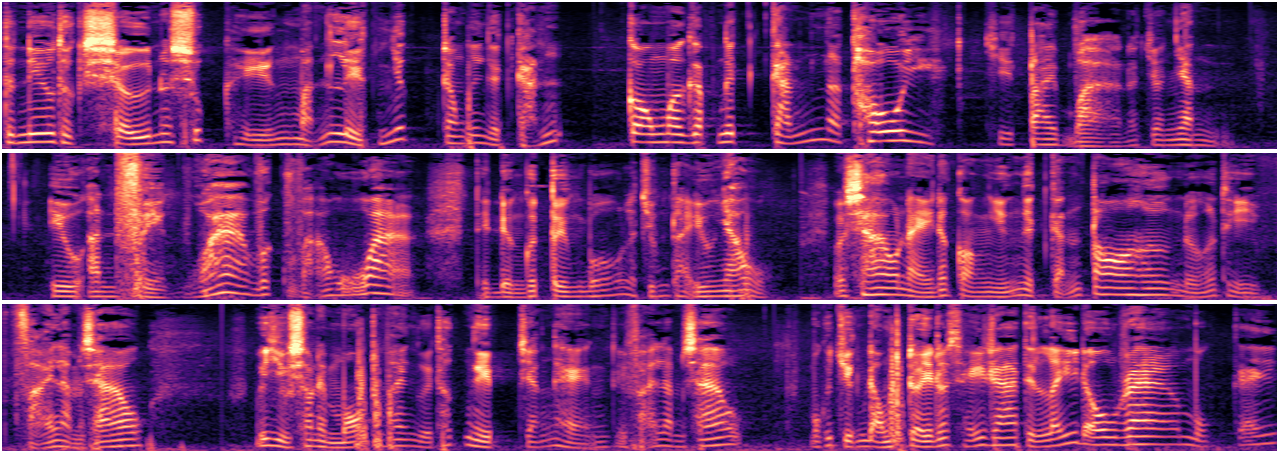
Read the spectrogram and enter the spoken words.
Tình yêu thực sự nó xuất hiện mãnh liệt nhất trong cái nghịch cảnh. Còn mà gặp nghịch cảnh là thôi, chia tay bà nó cho nhanh. Yêu anh phiền quá, vất vả quá, thì đừng có tuyên bố là chúng ta yêu nhau. Và sau này nó còn những nghịch cảnh to hơn nữa thì phải làm sao? Ví dụ sau này một trong hai người thất nghiệp chẳng hạn thì phải làm sao? Một cái chuyện động trời nó xảy ra thì lấy đâu ra một cái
